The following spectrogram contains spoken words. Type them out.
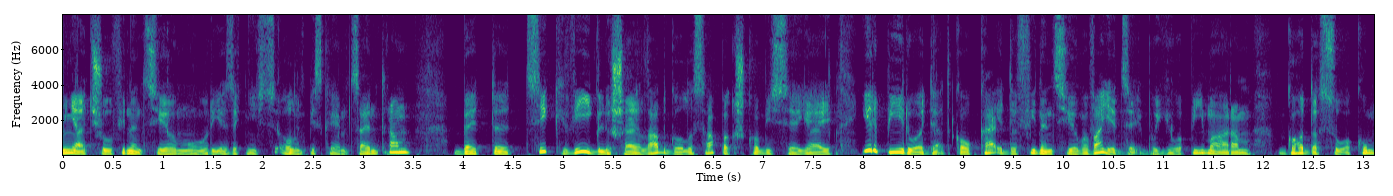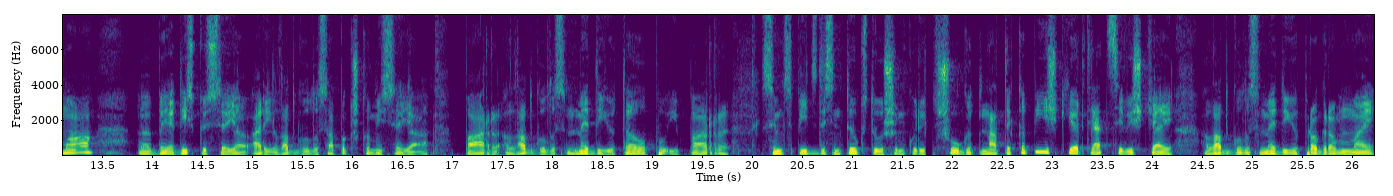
minējāt šo finansējumu Riezekņas Olimpiskajam centram, bet eh, cik viegli šai Latgulas apakškomisijai ir pierodēt kaut kāda finansējuma vajadzību, jo, piemēram, goda sokumā Eh, bija diskusija arī Latvijas apakškomisijā par Latvijas mediju telpu un par 150 tūkstošiem, kuri šogad netika piešķirti atsevišķai Latvijas mediju programmai.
